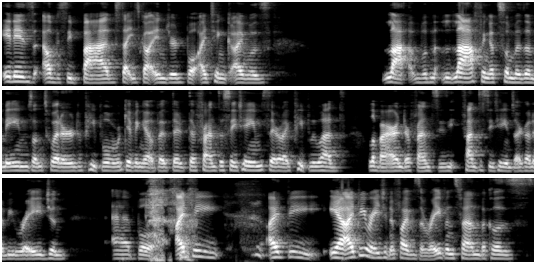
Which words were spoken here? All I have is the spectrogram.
it is obviously bad that he's got injured, but I think I was la- laughing at some of the memes on Twitter. The people were giving out about their their fantasy teams. They're like people who had Lamar and their fantasy fantasy teams are going to be raging. Uh, but I'd be I'd be yeah, I'd be raging if I was a Ravens fan because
